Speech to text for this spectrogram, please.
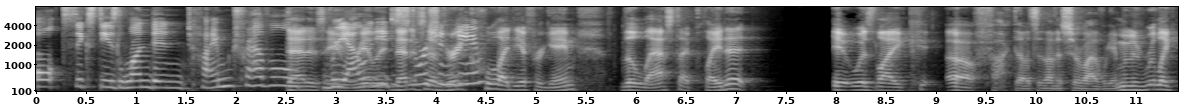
alt 60s London time travel That is a reality really that is a very game. cool idea for a game. The last I played it, it was like oh fuck, that was another survival game. It was like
